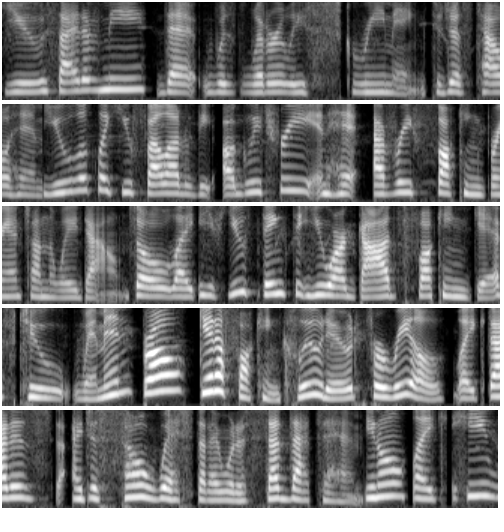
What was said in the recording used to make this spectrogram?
you side of me that was literally screaming to just tell him, you look like you fell out of the ugly tree and hit every fucking branch on the way down. So, like, if you think that you are God's fucking gift to women, bro, get a fucking clue, dude. For real. Like, that is, I just so wish that I would have said that to him. You know, like, he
